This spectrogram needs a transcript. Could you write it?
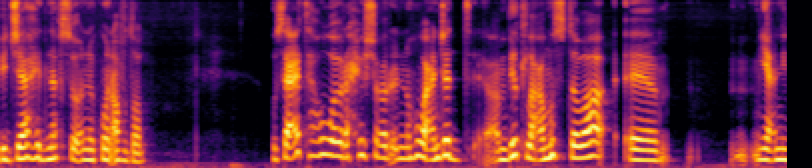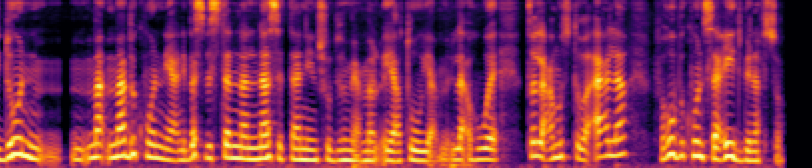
بيجاهد نفسه إنه يكون أفضل. وساعتها هو رح يشعر إنه هو عن جد عم بيطلع على مستوى يعني دون ما, ما بيكون يعني بس بيستنى الناس التانيين شو بدهم يعملوا يعطوه يعمل. لا هو طلع على مستوى أعلى فهو بيكون سعيد بنفسه.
